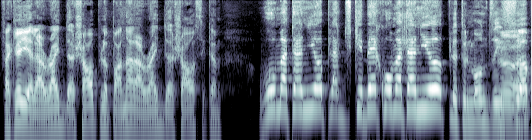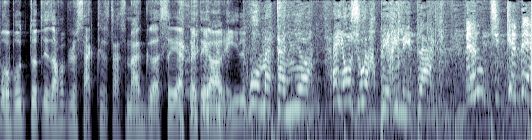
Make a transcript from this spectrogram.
fait que là, il y a la ride de char, puis là, pendant la ride de char, c'est comme Wow Matania, plaque du Québec, Wow Matania. Puis là, tout le monde dit Ouais. ça à propos de tous les enfants. Puis là, ça, ça se met à gosser à côté Henri. Là. Oh, Matania! Hey, on joue à repérer les plaques! Une du Québec,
